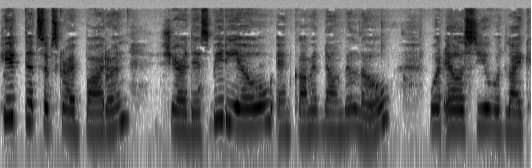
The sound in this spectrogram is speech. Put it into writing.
hit that subscribe button, share this video, and comment down below what else you would like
